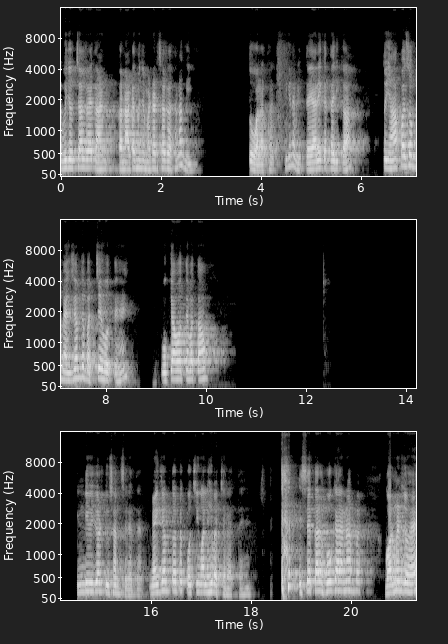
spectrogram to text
अभी जो चल रहा है कर्नाटक में जो मटर चल रहा था ना अभी तो वाला था ठीक है ना अभी? तैयारी का तरीका तो यहाँ पर जो मैक्सिमम जो बच्चे होते हैं वो क्या होते हैं बताओ? इंडिविजुअल ट्यूशन से रहते हैं। मैक्सिमम तौर पे कोचिंग वाले ही बच्चे रहते हैं। इससे कर हो क्या है ना गवर्नमेंट जो है,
